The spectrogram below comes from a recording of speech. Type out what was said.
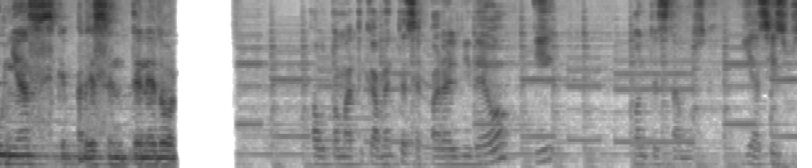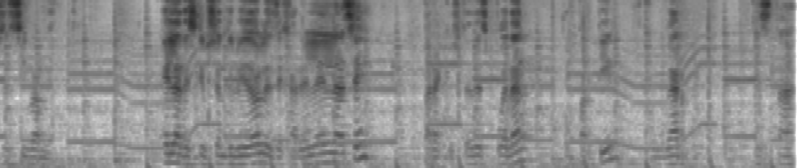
uñas que parecen tenedor. Automáticamente se para el video y contestamos y así sucesivamente. En la descripción del video les dejaré el enlace para que ustedes puedan compartir, jugar esta.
